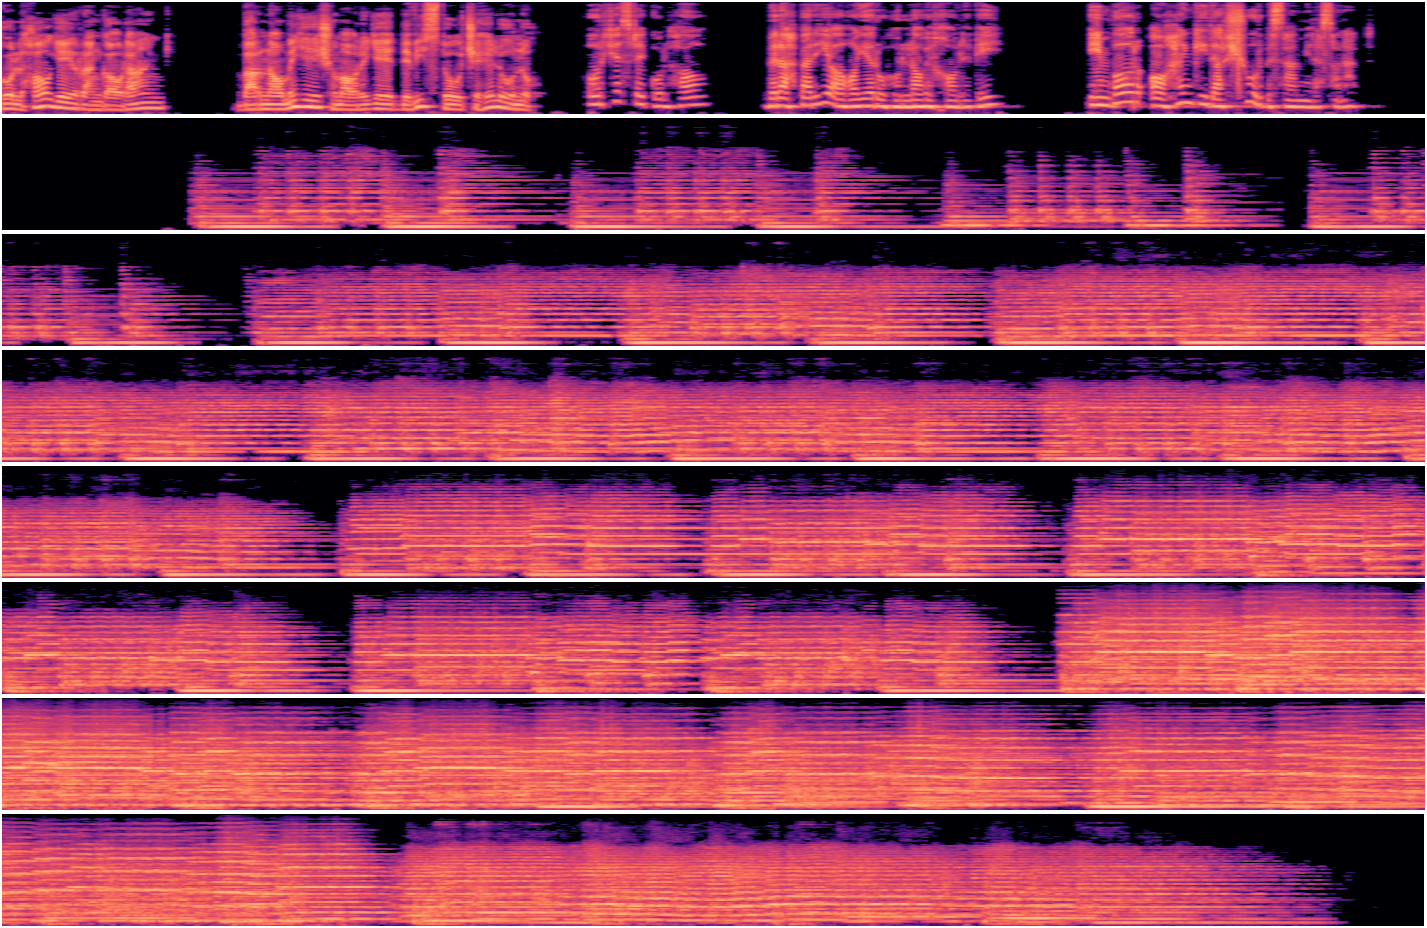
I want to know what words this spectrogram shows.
گلهای رنگارنگ برنامه شماره دویست و چهل و نه ارکستر گلها به رهبری آقای روح الله خالقی این بار آهنگی در شور به سم میرساند.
